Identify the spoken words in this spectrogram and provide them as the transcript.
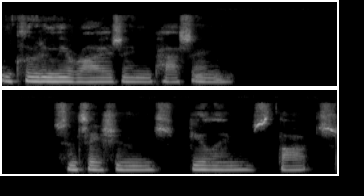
including the arising, passing sensations, feelings, thoughts.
